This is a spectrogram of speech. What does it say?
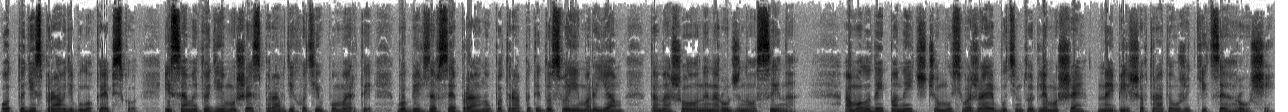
От тоді справді було кепсько, і саме тоді Моше справді хотів померти, бо більш за все прагнув потрапити до своєї Мар'ям та нашого ненародженого сина. А молодий панич чомусь вважає, буцімто для Моше найбільша втрата у житті це гроші.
